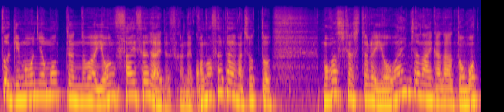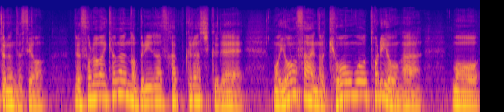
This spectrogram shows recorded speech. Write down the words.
と疑問に思ってるのは4歳世代ですかねこの世代がちょっともしかしたら弱いんじゃないかなと思ってるんですよ。でそれは去年のブリーダーズカップクラシックでもう4歳の強豪トリオがもう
